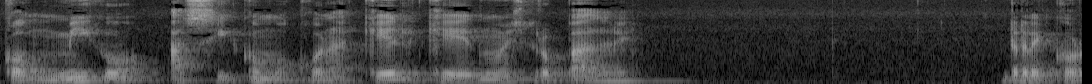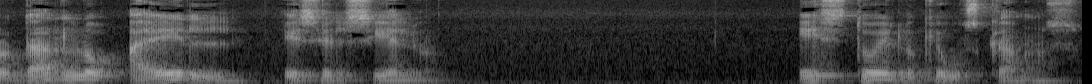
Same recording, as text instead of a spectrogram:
conmigo así como con aquel que es nuestro Padre. Recordarlo a Él es el cielo esto es lo que buscamos.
